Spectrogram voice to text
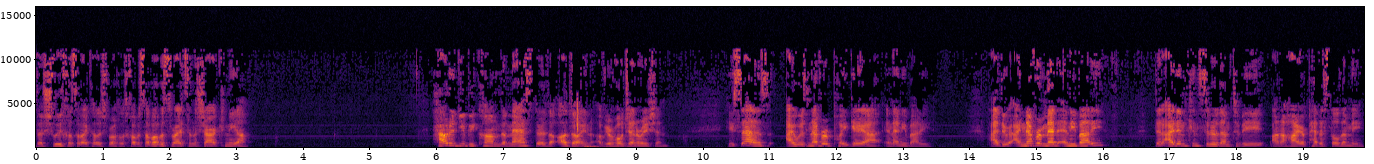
the shlichus of HaKadosh Baruch Hu. Chavos writes in the Shar Kniya, how did you become the master, the Adain of your whole generation? He says, I was never poigeya in anybody. I, I never met anybody that I didn't consider them to be on a higher pedestal than me.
